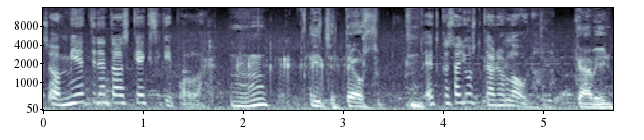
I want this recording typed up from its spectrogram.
Se on Miettinen taas keksikipolla. Mm, itse teossa. Etkö sä just käynyt lounaalla? Kävin.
